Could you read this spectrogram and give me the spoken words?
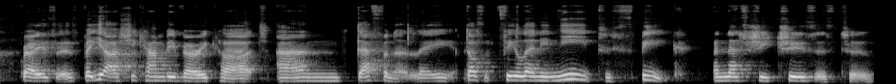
phrases. But yeah, she can be very curt and definitely doesn't feel any need to speak unless she chooses to.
